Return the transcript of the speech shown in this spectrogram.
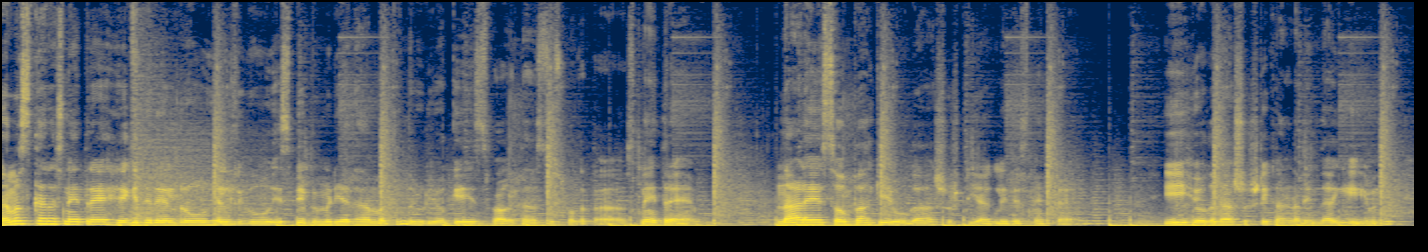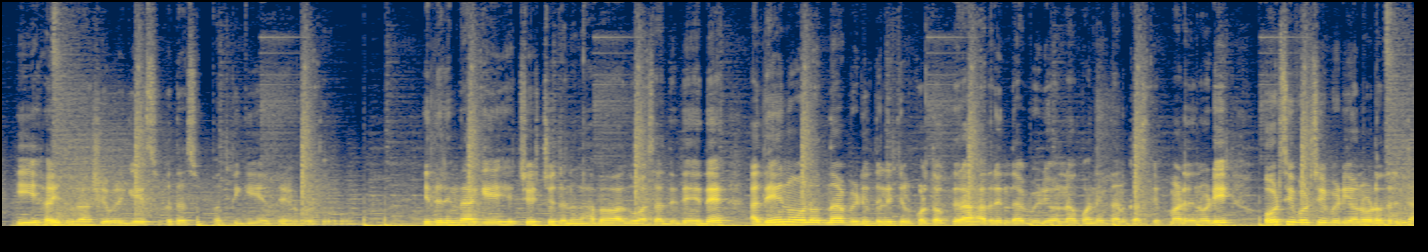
ನಮಸ್ಕಾರ ಸ್ನೇಹಿತರೆ, ಹೇಗಿದ್ದೀರಾ ಎಲ್ಲರೂ ಎಲ್ರಿಗೂ ಎಸ್ ಪಿ ಬಿ ಮೀಡಿಯಾದ ಮತ್ತೊಂದು ವಿಡಿಯೋಗೆ ಸ್ವಾಗತ, ಸುಸ್ವಾಗತ. ಸ್ನೇಹಿತರೆ, ನಾಳೆ ಸೌಭಾಗ್ಯ ಯೋಗ ಸೃಷ್ಟಿಯಾಗಲಿದೆ ಸ್ನೇಹಿತರೆ. ಈ ಯೋಗದ ಸೃಷ್ಟಿ ಕಾರಣದಿಂದಾಗಿ ಈ ಐದು ರಾಶಿಯವರಿಗೆ ಸುಖದ ಸುಪ್ಪತ್ತಿಗೆ ಅಂತ ಹೇಳ್ಬೋದು. ಇದರಿಂದಾಗಿ ಹೆಚ್ಚು ಹೆಚ್ಚು ಜನ ಲಾಭವಾಗುವ ಸಾಧ್ಯತೆ ಇದೆ. ಅದೇನು ಅನ್ನೋದನ್ನ ವಿಡಿಯೋದಲ್ಲಿ ತಿಳ್ಕೊಳ್ತಾ ಹೋಗ್ತೀರಾ? ಅದರಿಂದ ವಿಡಿಯೋನ ಕೊನೆ ತನಕ ಸ್ಕಿಪ್ ಮಾಡಿದೆ ನೋಡಿ. ಓಡಿಸಿ ಓಡಿಸಿ ವಿಡಿಯೋ ನೋಡೋದ್ರಿಂದ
